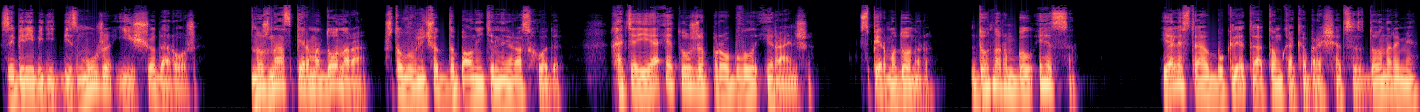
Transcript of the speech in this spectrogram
Забеременеть без мужа еще дороже. Нужна сперма донора, что вовлечет дополнительные расходы. Хотя я это уже пробовал и раньше. Сперму донора. Донором был Эсса. Я листаю буклеты о том, как обращаться с донорами,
